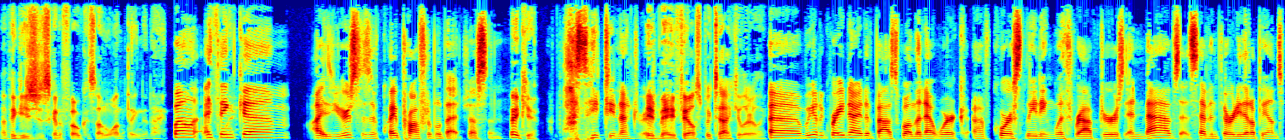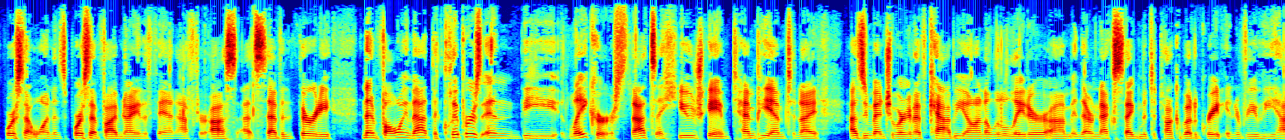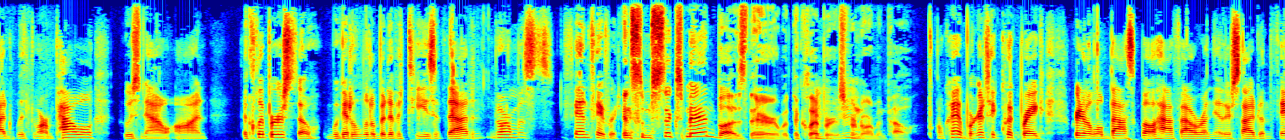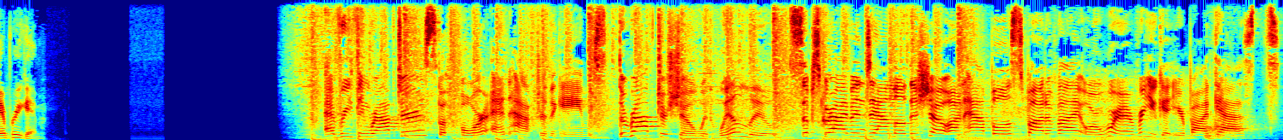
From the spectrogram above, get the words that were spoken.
I think he's just going to focus on one thing tonight. Well, hopefully. I think um, yours is a quite profitable bet, Justin. Thank you. Plus 1800. It may fail spectacularly. Uh, we got a great night of basketball on the network, of course, leading with Raptors and Mavs at 7.30. That'll be on Sportsnet 1 and Sportsnet 590, the fan after us at 7.30. And then following that, the Clippers and the Lakers. That's a huge game, 10 p.m. tonight. As we mentioned, we're going to have Cabbie on a little later um, in their next segment to talk about a great interview he had with Norm Powell, who's now on the Clippers. So we'll get a little bit of a tease of that. And Norm was a fan favorite. Here. And some six man buzz there with the Clippers mm-hmm. for Norman Powell. Okay, we're going to take a quick break. We're going to have a little basketball half hour on the other side on the fan pregame. Everything Raptors before and after the games. The Raptor Show with Will Lou. Subscribe and download the show on Apple, Spotify, or wherever you get your podcasts.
